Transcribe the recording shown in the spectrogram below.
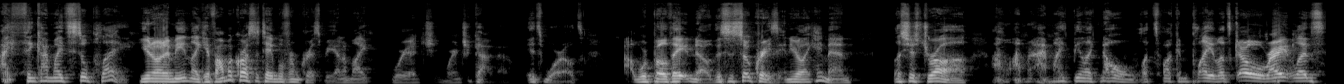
I think I might still play. You know what I mean? Like if I'm across the table from Chrispy and I'm like, we're at, we're in Chicago. It's Worlds. We're both 8 and 0. This is so crazy. And you're like, "Hey man, let's just draw." I, I, I might be like, "No, let's fucking play. Let's go." Right? Let's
